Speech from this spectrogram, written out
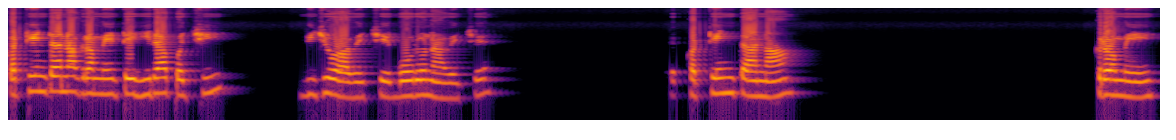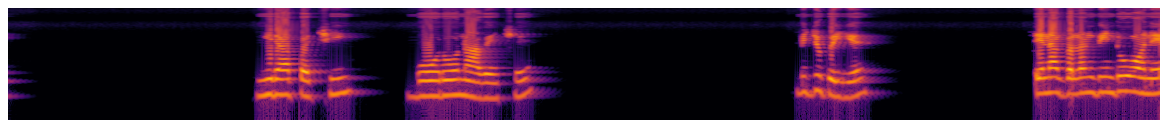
કઠિનતાના ક્રમે તે હીરા પછી બીજો આવે છે, બોરોન આવે છે. કઠિનતાના ક્રમે હીરા પછી બોરોન આવે છે. બીજું કહીએ, તેના ગલનબિંદુ અને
